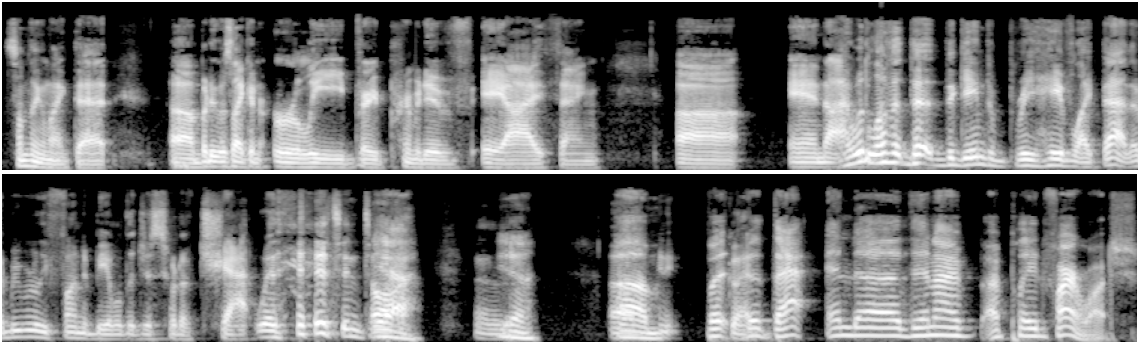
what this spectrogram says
something like that. Uh, but it was like an early very primitive AI thing. Uh, and I would love it that the game to behave like that. That'd be really fun to be able to just sort of chat with it and talk. Yeah. I yeah Uh, um any- but that and uh then i i played firewatch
